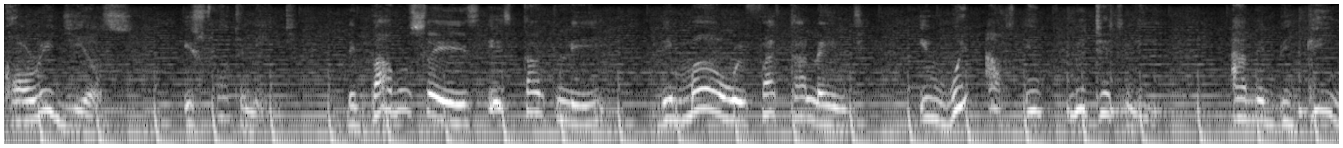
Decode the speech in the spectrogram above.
courageous is what need. The Bible says instantly the man with five talent he went out immediately and they begin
